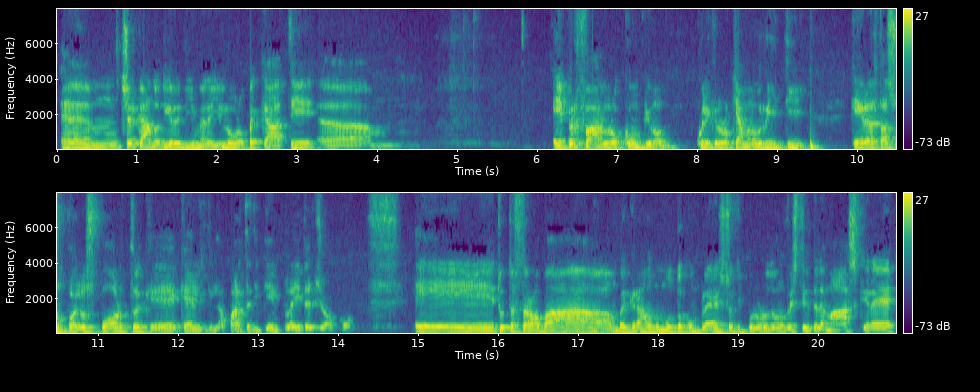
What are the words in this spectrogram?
ehm, cercando di redimere i loro peccati ehm, e per farlo compiono quelli che loro chiamano riti, che in realtà sono poi lo sport, che, che è la parte di gameplay del gioco. E tutta sta roba ha un background molto complesso, tipo loro devono vestire delle maschere,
